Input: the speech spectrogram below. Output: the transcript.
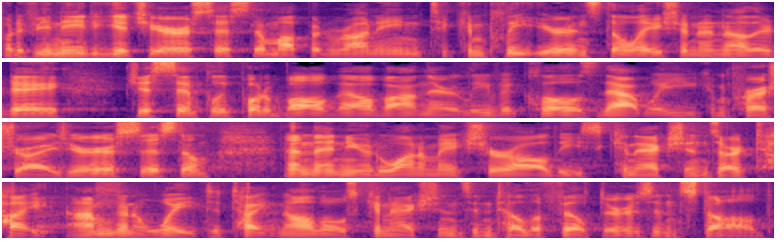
But if you need to get your air system up and running to complete your installation another day, just simply put a ball valve on there, leave it closed. That way you can pressurize your air system. And then you'd wanna make sure all these connections are tight. I'm gonna wait to tighten all those connections until the filter is installed.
